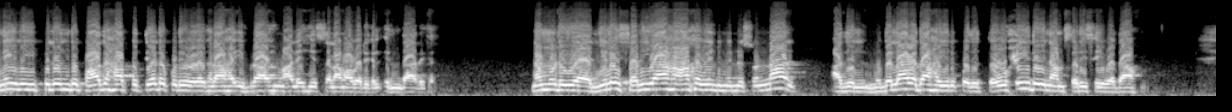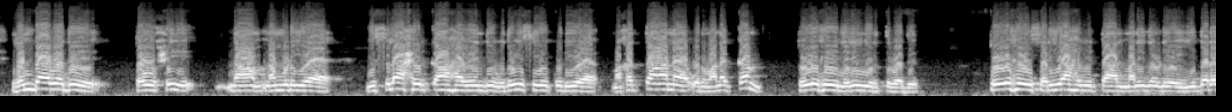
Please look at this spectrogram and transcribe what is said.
இணை வைப்பிலிருந்து பாதுகாப்பு தேடக்கூடியவர்களாக இப்ராஹிம் அலிஹிஸ்லாம் அவர்கள் இருந்தார்கள். நம்முடைய நிலை சரியாக ஆக வேண்டும் என்று சொன்னால் அதில் முதலாவதாக இருப்பது தௌஹீதை நாம் சரி செய்வதாகும். இரண்டாவது தௌஹி நாம் நம்முடைய இஸ்லாஹிற்காக வேண்டி உதவி செய்யக்கூடிய மகத்தான ஒரு வணக்கம் தொழுகையை நிலைநிறுத்துவது தொழுகை சரியாக விட்டால் மனிதனுடைய இதர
